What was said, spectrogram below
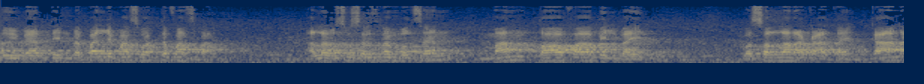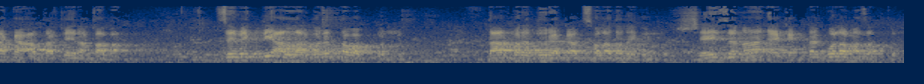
দুইবার, তিনবার, পারলে পাঁচ ওয়াক্ত, পাঁচবার। আল্লাহ রসুল বলছেন, মান তফা বিল বাইত কানা কা যে ব্যক্তি আল্লাহর ঘরে তবাব করল, তারপরে দুই রাকাত সলাত আদায় করল সেই যেন এক একটা গোলাম আজাদ করল।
